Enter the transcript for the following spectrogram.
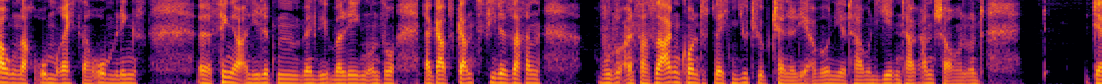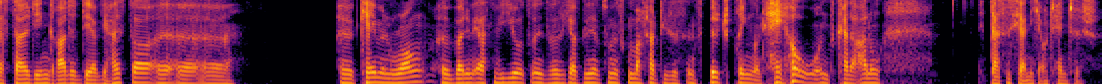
Augen nach oben, rechts, nach oben, links, äh, Finger an die Lippen, wenn sie überlegen und so. Da gab es ganz viele Sachen, wo du einfach sagen konntest, welchen YouTube-Channel die abonniert haben und jeden Tag anschauen. Und der Style, den gerade der, wie heißt er, äh, äh, äh, Cayman Wrong äh, bei dem ersten Video, was ich gerade gesehen habe, zumindest gemacht hat, dieses ins Bild springen und hey ho und keine Ahnung, das ist ja nicht authentisch.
